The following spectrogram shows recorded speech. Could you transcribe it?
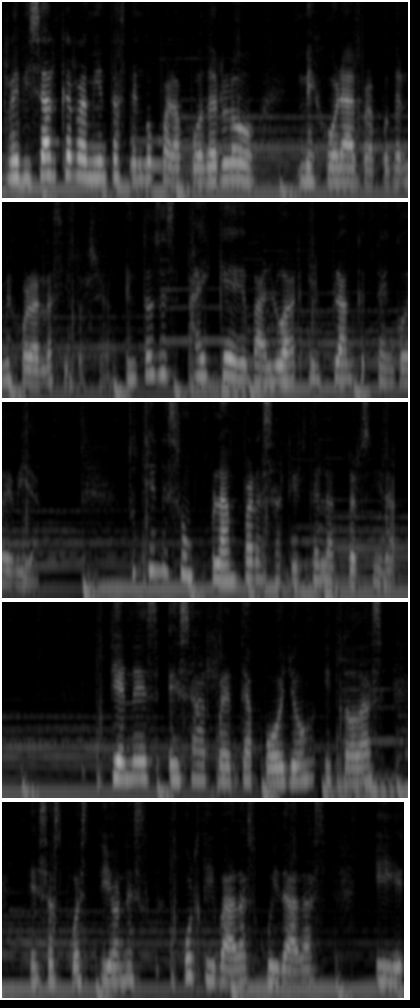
revisar qué herramientas tengo para poderlo mejorar, para poder mejorar la situación. Entonces hay que evaluar el plan que tengo de vida. ¿Tú tienes un plan para salir de la adversidad? ¿Tienes esa red de apoyo y todas esas cuestiones cultivadas, cuidadas y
